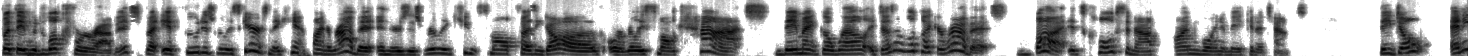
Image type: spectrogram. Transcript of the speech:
but they would look for a rabbit. But if food is really scarce and they can't find a rabbit and there's this really cute small fuzzy dog or really small cat, they might go, well, it doesn't look like a rabbit, but it's close enough, I'm going to make an attempt. They don't any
